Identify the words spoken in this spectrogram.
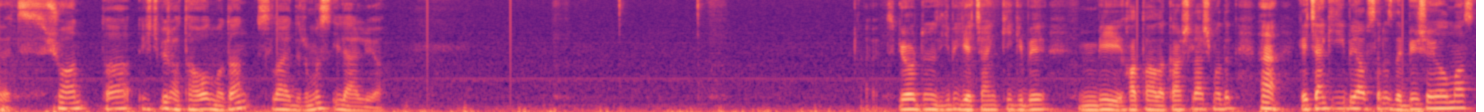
Evet. Şu anda hiçbir hata olmadan slider'ımız ilerliyor. Evet, gördüğünüz gibi geçenki gibi bir hatayla karşılaşmadık. Ha, geçenki gibi yapsanız da bir şey olmaz.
